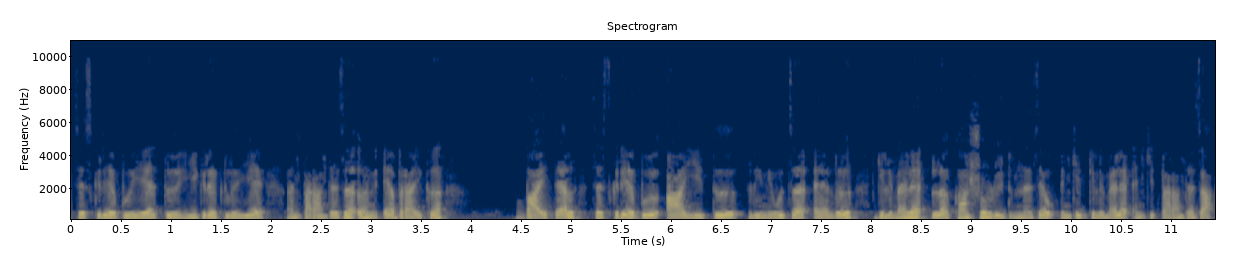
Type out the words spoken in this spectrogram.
se scrie b e t y l e în paranteză în ebraică, Baitel, se scrie B-A-I-T, liniuță L, ghilimele, lăcașul lui Dumnezeu, închid ghilimele, închid paranteza,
